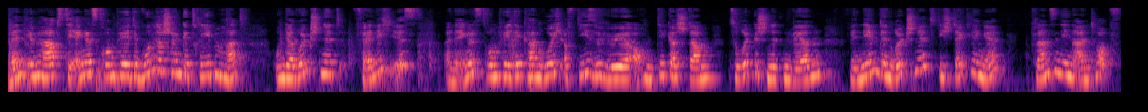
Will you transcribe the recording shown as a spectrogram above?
wenn im Herbst die Engelstrompete wunderschön getrieben hat und der Rückschnitt fällig ist, eine Engelstrompete kann ruhig auf diese Höhe, auch ein dicker Stamm, zurückgeschnitten werden. Wir nehmen den Rückschnitt, die Stecklinge, pflanzen die in einen Topf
